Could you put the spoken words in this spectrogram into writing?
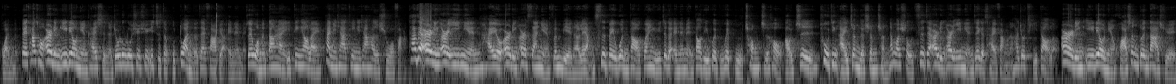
关的。对他从二零一六年开始呢，就陆陆续续一直的不断的在发表 NMN，所以我们当然一定要来看一下、听一下他的说法。他在二零二一年还有二零二三年分别呢两次被问到关于这个 NMN 到底会不会补充之后导致促进癌症的生成。那么首次在二零二一年这个采访呢，他就提到了二零一六年华盛顿大学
